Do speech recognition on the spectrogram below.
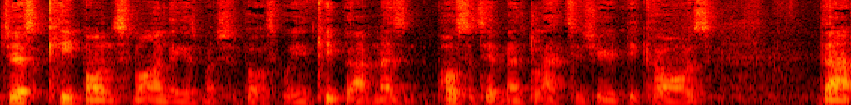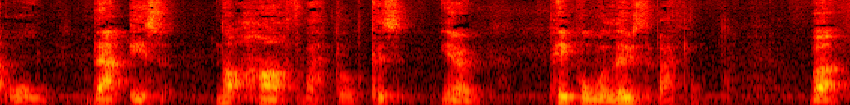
just keep on smiling as much as possible and keep that mes- positive mental attitude because that will that is not half the battle because you know people will lose the battle, but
